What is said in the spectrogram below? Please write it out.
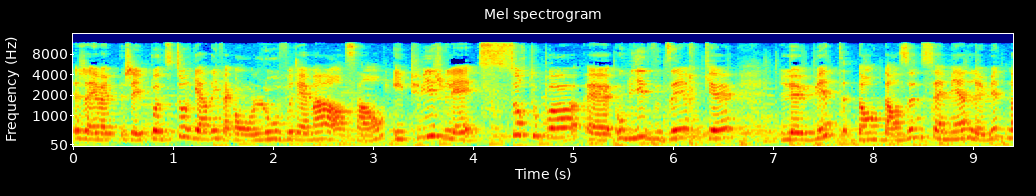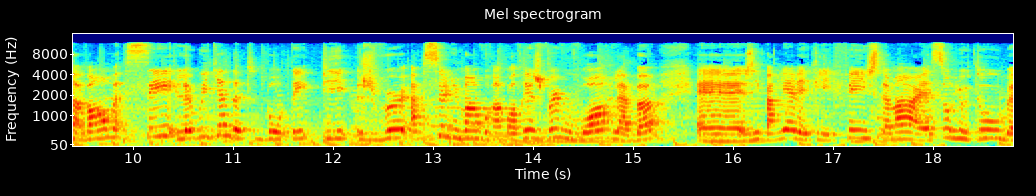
j'avais pas du tout regardé, fait qu'on l'ouvre vraiment ensemble. Et puis je voulais surtout pas euh, oublier de vous dire que le 8, donc dans une semaine, le 8 novembre, c'est le week-end de toute beauté. Puis je veux absolument vous rencontrer, je veux vous voir là-bas. Euh, j'ai parlé avec les filles justement euh, sur YouTube, euh,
